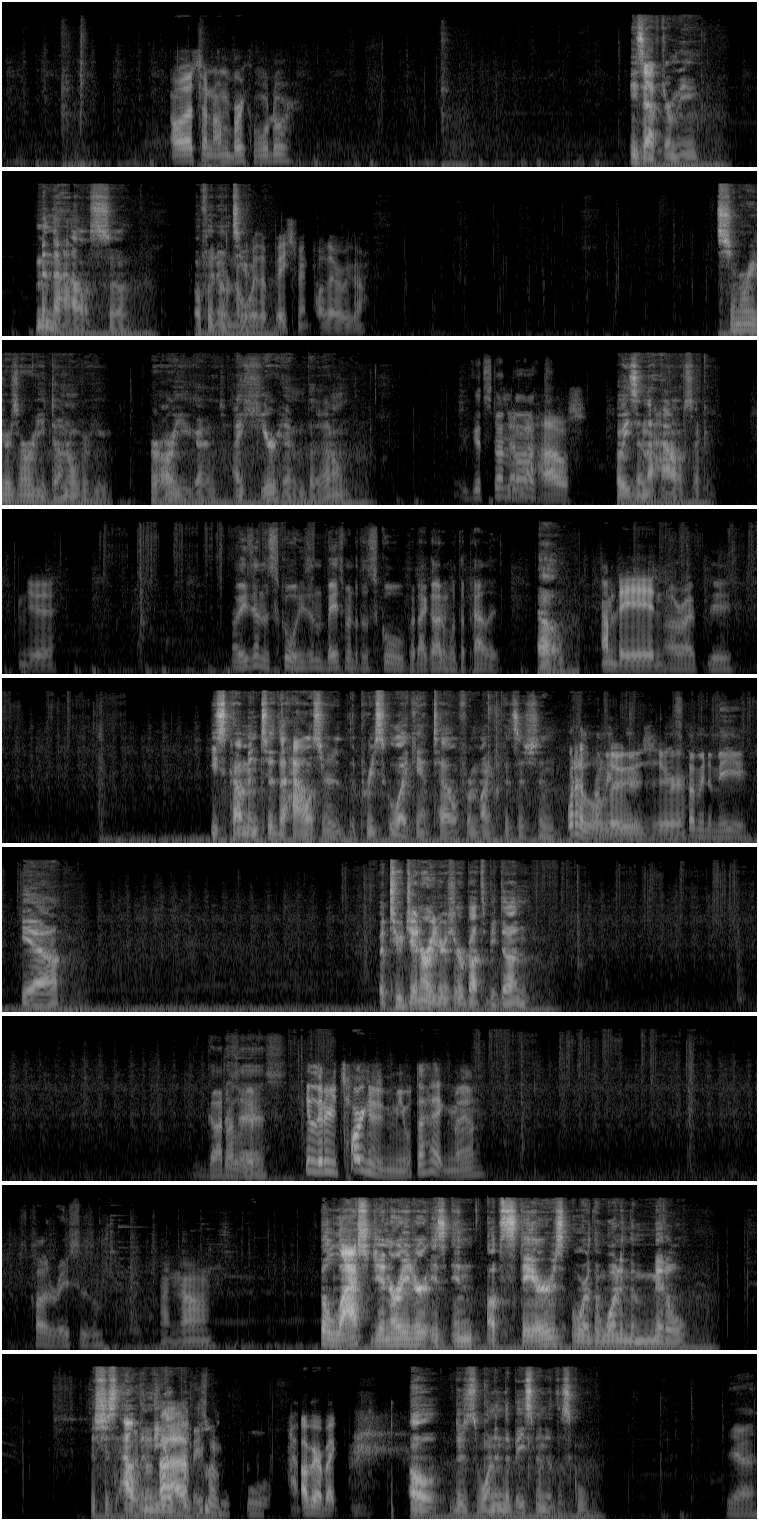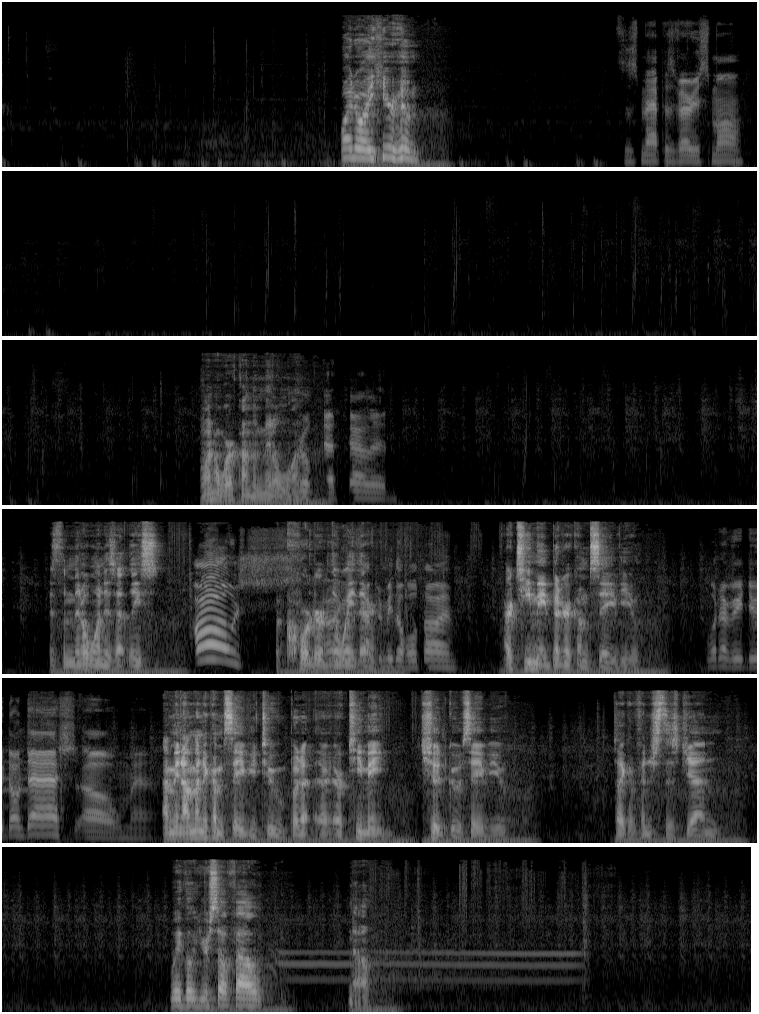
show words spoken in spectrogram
Oh, that's an unbreakable door. He's after me. I'm in the house, so hopefully I no don't one's know here. where the basement. Oh, there we go. This generator's already done over here. Where are you guys? I hear him, but I don't. It gets He's in the house. Oh, he's in the house. Okay. Yeah. No, he's in the school. He's in the basement of the school, but I got him with a pallet. Oh, I'm dead. Alright, please. He's coming to the house or the preschool. I can't tell from my position. What a Coming to- loser. He's coming to me. Yeah. But two generators are about to be done. Got his ass. He literally targeted me. What the heck, man? Let's call it racism. I know. The last generator is in upstairs or the one in the middle. It's just out in the open. basement of the school. I'll be right back. Oh, there's one in the basement of the school. Yeah. Why do I hear him? This map is very small. I want to work on the middle one. Broke that pallet. Because the middle one is at least Oh, a quarter of oh, the he way there. After me the whole time. Our teammate better come save you. Whatever you do, don't dash. Oh man. I mean, I'm gonna come save you too, but uh, our teammate should go save you. So I can finish this gen. Wiggle yourself out. No.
